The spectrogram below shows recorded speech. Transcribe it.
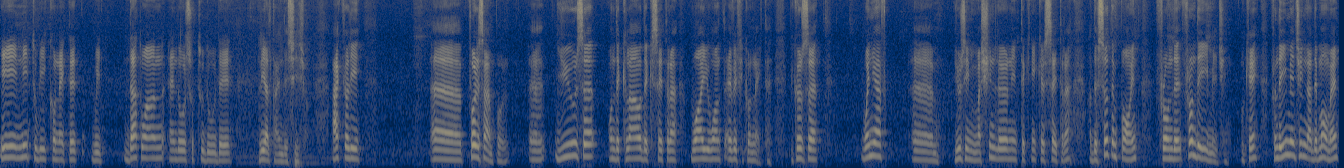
it need to be connected with that one and also to do the real-time decision. Actually, uh, for example, uh, use uh, on the cloud, etc., why you want everything connected. Because when you have um, using machine learning technique, etc., at a certain point from the, from the imaging, okay? From the imaging at the moment,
